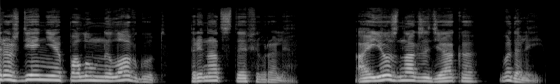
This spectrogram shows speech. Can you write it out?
рождения Полумны Лавгуд — 13 февраля, а ее знак зодиака — Водолей.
